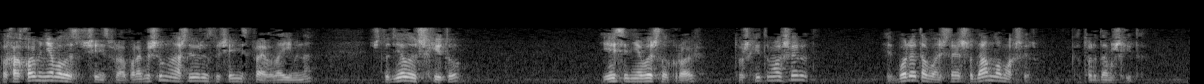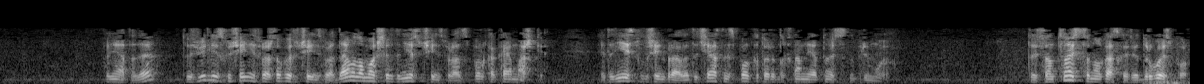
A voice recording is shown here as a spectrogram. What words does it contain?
По Хахоме не было исключения из правила. По Рабишиму нашли уже исключение из правила. А именно, что делают шхиту, если не вышла кровь, то шхита макширит. И более того, он считает, что дам ломахшир, который дам шхита. Понятно, да? То есть видели исключение справа. Что такое исключение справа? Дам ломахшир это не исключение справа, спор какая машки. Это не исключение правил. Это частный спор, который к нам не относится напрямую. То есть он относится, ну как сказать, это другой спор.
